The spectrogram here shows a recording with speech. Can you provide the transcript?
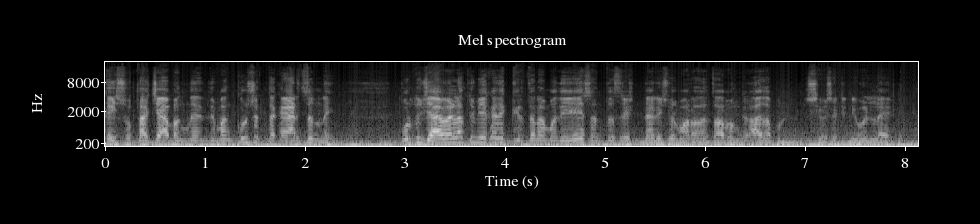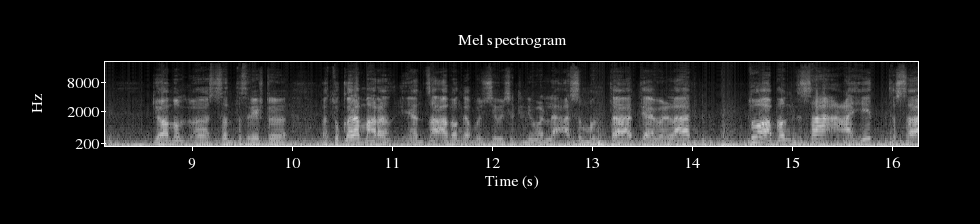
काही स्वतःच्या अभंग निर्माण करू शकता काही अडचण नाही. परंतु ज्या वेळेला तुम्ही एखाद्या कीर्तनामध्ये संत श्रेष्ठ ज्ञानेश्वर महाराजांचा अभंग आज आपण शिवेसाठी आहे किंवा मग संत श्रेष्ठ तुकाराम महाराज यांचा अभंग आपण शिवेसाठी निवडला असं म्हणता त्यावेळेला तो अभंग जसा आहे तसा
